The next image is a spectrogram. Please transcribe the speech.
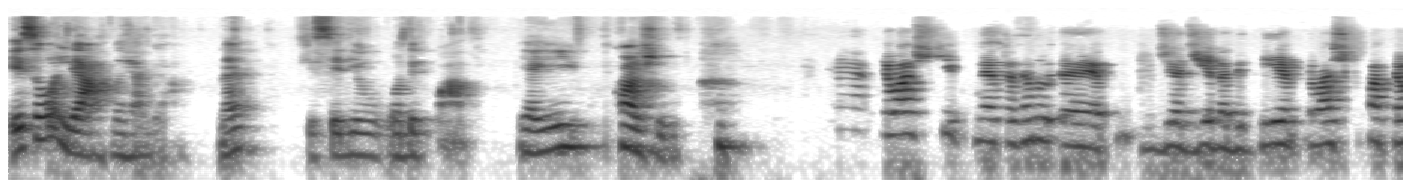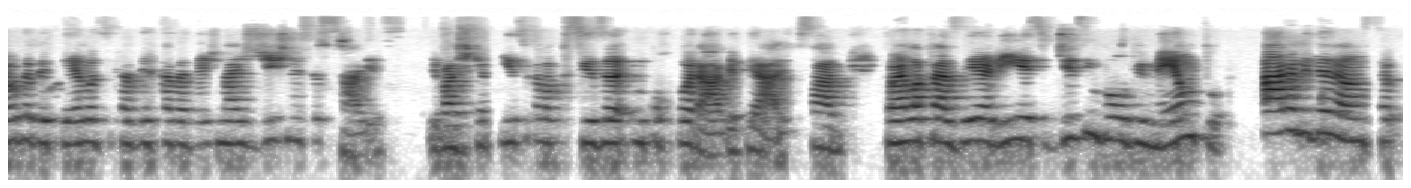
Esse é o olhar do RH, né? Que seria o adequado. E aí, com a Ju. Eu acho que, né, trazendo é, o dia a dia da BT, eu acho que o papel da BT é se fazer cada vez mais desnecessária. Eu acho que é isso que ela precisa incorporar, a BPA, sabe? Então, ela trazer ali esse desenvolvimento para a liderança,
